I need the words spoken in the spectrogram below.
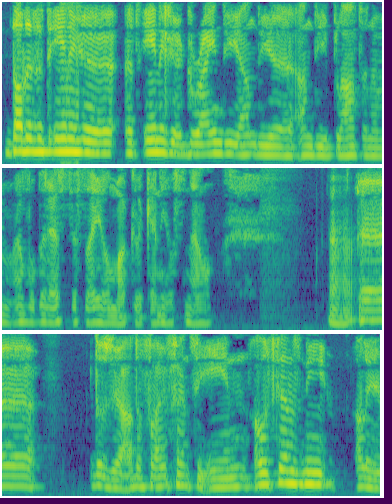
Dat is het enige, het enige grindy aan die, eh, aan die platinum. En voor de rest is dat heel makkelijk en heel snel. Aha. Eh, dus ja, de Final Fantasy 1. Alleszins niet, allee,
